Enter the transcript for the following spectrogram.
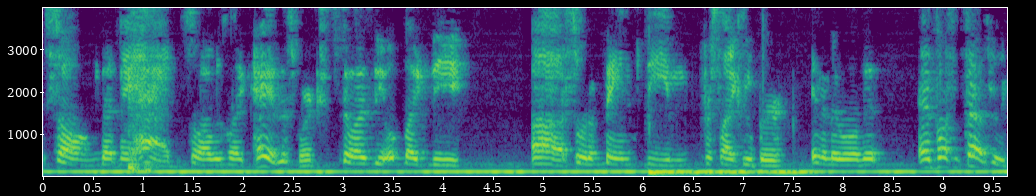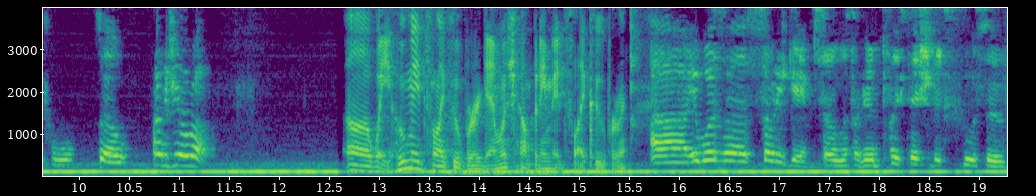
song that they had. So I was like, hey, this works. It still has the like the uh, sort of main theme for Sly Cooper in the middle of it, and plus it sounds really cool. So how could you go wrong? Uh, wait, who made Sly Cooper again? Which company made Sly Cooper? Uh, it was a Sony game, so it was like a PlayStation exclusive.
